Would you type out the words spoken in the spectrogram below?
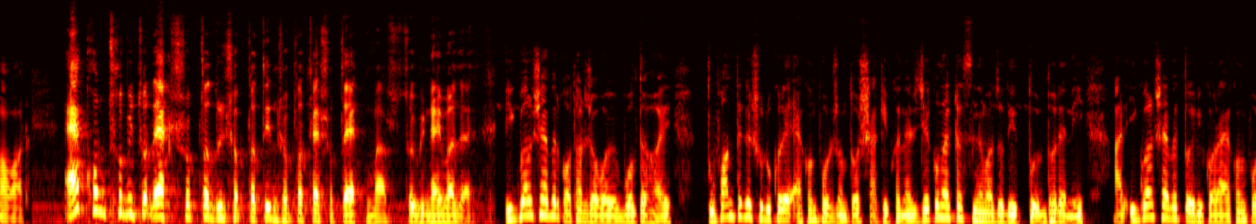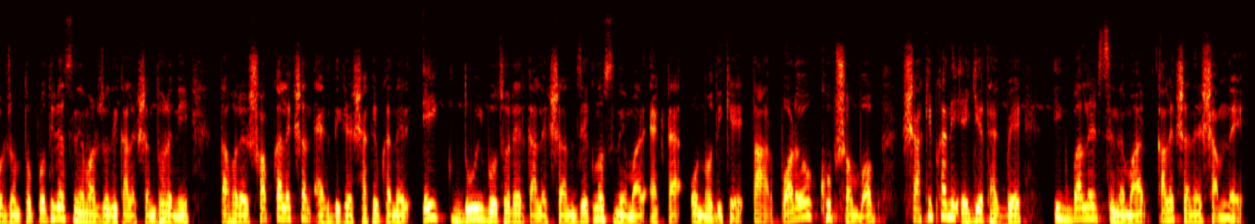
পাওয়ার। এখন ছবি চলে এক সপ্তাহ দুই সপ্তাহ তিন সপ্তাহ চার সপ্তাহ এক মাস ছবি নাইমা যায়। ইকবাল সাহেবের কথার জবাবে বলতে হয় তুফান থেকে শুরু করে এখন পর্যন্ত শাকিব খানের যে কোনো একটা সিনেমা যদি ধরে নিই আর ইকবাল সাহেবের তৈরি করা এখন পর্যন্ত প্রতিটা সিনেমার যদি কালেকশন ধরে নিই তাহলে সব কালেকশন একদিকে শাকিব খানের এই দুই বছরের কালেকশন যে কোনো সিনেমার একটা অন্যদিকে। তারপরেও খুব সম্ভব শাকিব খানই এগিয়ে থাকবে ইকবালের সিনেমার কালেকশনের সামনে।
